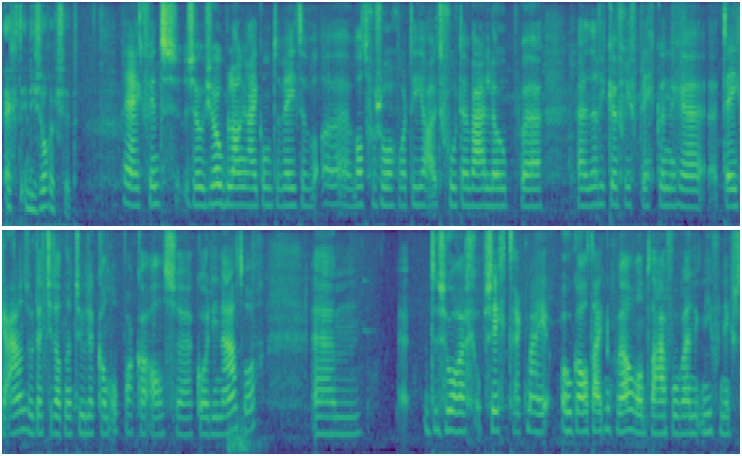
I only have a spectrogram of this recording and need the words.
echt in die zorg zit? Nee, ik vind het sowieso belangrijk om te weten uh, wat voor zorg wordt hier uitgevoerd en waar loopt uh, de recovery-verpleegkundige tegenaan, zodat je dat natuurlijk kan oppakken als uh, coördinator. Um, de zorg op zich trekt mij ook altijd nog wel, want daarvoor ben ik niet voor niks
